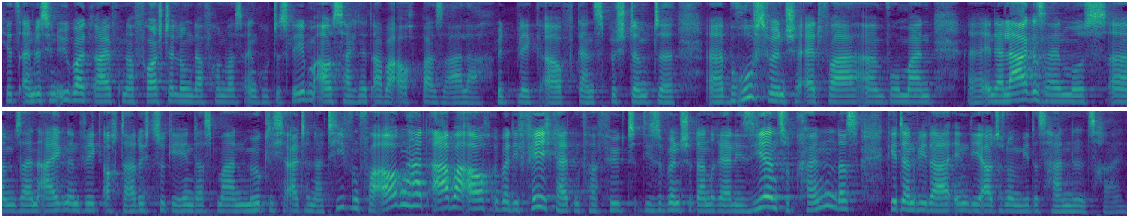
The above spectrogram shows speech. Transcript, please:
jetzt ein bisschen übergreifender Vorstellungen davon, was ein gutes Leben auszeichnet, aber auch basaler mit Blick auf ganz bestimmte äh, Berufswünsche etwa, ähm, wo man äh, in der Lage sein muss, ähm, seinen eigenen Weg auch dadurch zu gehen, dass man mögliche Alternativen vor Augen hat, aber auch über die Fähigkeiten verfügt, diese Wünsche dann realisieren zu können. Das geht dann wieder in die Autonomie des Handelns rein.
